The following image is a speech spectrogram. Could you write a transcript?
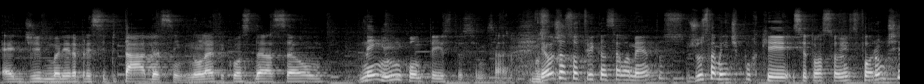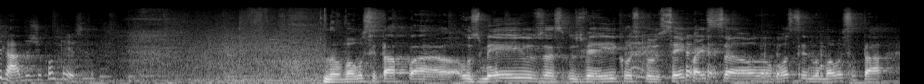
é de maneira precipitada, assim, não leva em consideração nenhum contexto, assim, sabe? Eu já sofri cancelamentos justamente porque situações foram tiradas de contexto. Não vamos citar ah, os meios, as- os veículos que eu sei quais são, não, vou, não vamos citar.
